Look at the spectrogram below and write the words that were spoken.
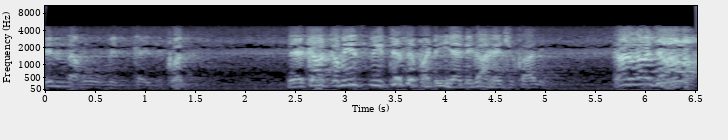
ان من کئی کل دیکھا کمیز پیچھے سے پٹی ہے، نگاہیں چکا لی۔ کل گا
